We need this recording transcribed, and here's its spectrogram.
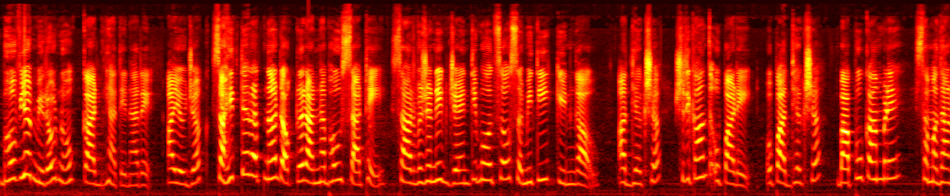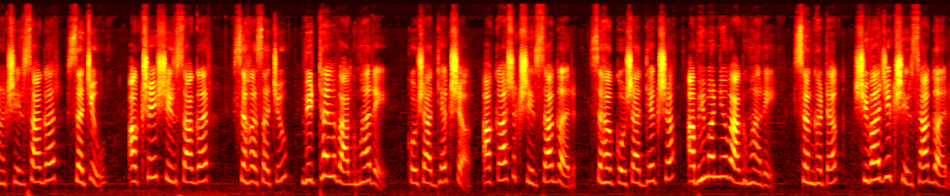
भव्य मिरवणूक काढण्यात येणार. आहे आयोजक साहित्यरत्न डॉक्टर अण्णाभाऊ साठे सार्वजनिक जयंती महोत्सव समिती किनगाव अध्यक्ष श्रीकांत उपाडे उपाध्यक्ष बापू कांबळे समाधान क्षीरसागर सचिव अक्षय क्षीरसागर सहसचिव विठ्ठल वाघमारे कोषाध्यक्ष आकाश क्षीरसागर सहकोषाध्यक्ष अभिमन्यू वाघमारे संघटक शिवाजी क्षीरसागर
